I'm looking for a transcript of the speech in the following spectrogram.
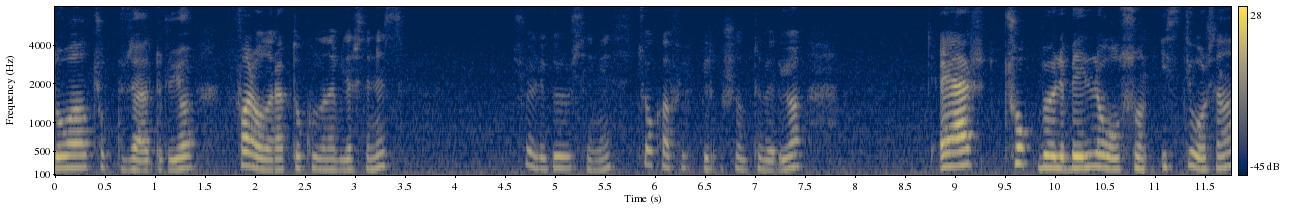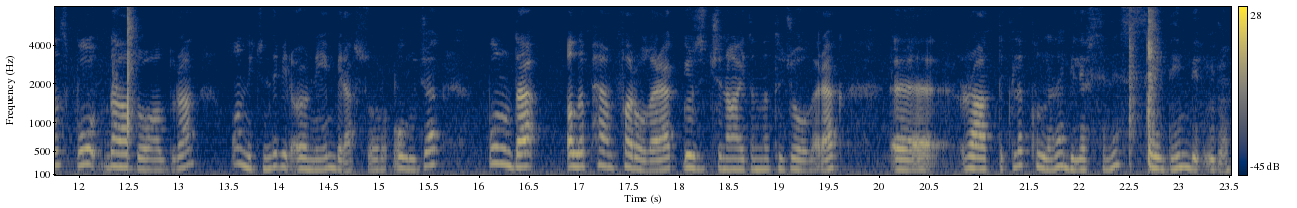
doğal, çok güzel duruyor. Far olarak da kullanabilirsiniz. Şöyle görürseniz çok hafif bir ışıltı veriyor. Eğer çok böyle belli olsun istiyorsanız bu daha doğal duran. Onun için de bir örneğim biraz sonra olacak. Bunu da alıp hem far olarak, göz için aydınlatıcı olarak e, rahatlıkla kullanabilirsiniz. Sevdiğim bir ürün.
